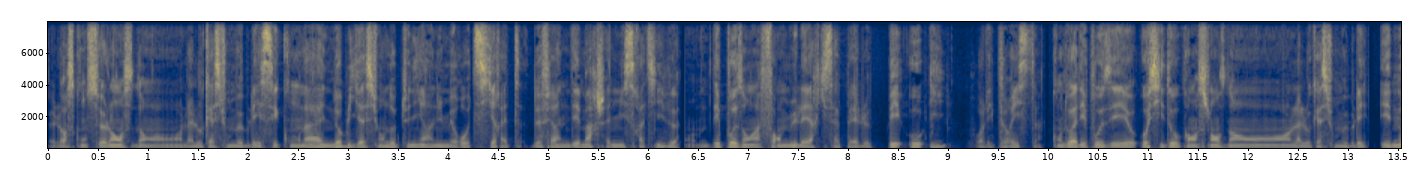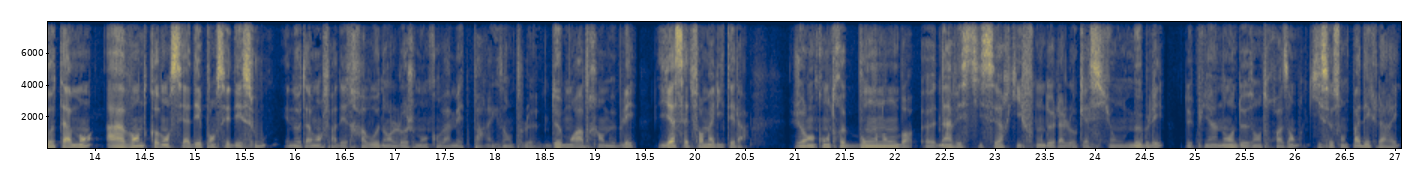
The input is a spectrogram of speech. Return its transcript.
lorsqu'on se lance dans la location meublée, c'est qu'on a une obligation d'obtenir un numéro de SIRET, de faire une démarche administrative en déposant un formulaire qui s'appelle POI pour les puristes, qu'on doit déposer aussitôt quand on se lance dans la location meublée, et notamment avant de commencer à dépenser des sous, et notamment faire des travaux dans le logement qu'on va mettre par exemple deux mois après en meublé, il y a cette formalité-là. Je rencontre bon nombre euh, d'investisseurs qui font de la location meublée depuis un an, deux ans, trois ans, qui ne se sont pas déclarés,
